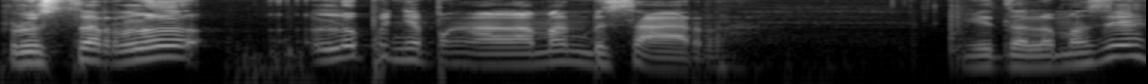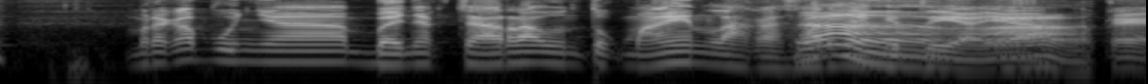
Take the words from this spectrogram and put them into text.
rooster lu lu punya pengalaman besar. Gitu loh maksudnya. Mereka punya banyak cara untuk main lah kasarnya Nah, gitu ya. Ya. ah. Oke.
